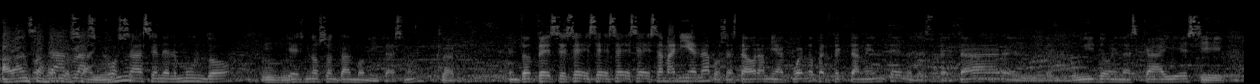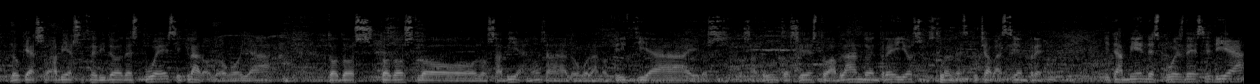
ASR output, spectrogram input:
varios las cosas en el mundo que no son tan bonitas ¿no? Claro. Entonces ese- ese- ese- esa mañana pues hasta ahora me acuerdo perfectamente del despertar el, el ruido en las calles y lo que había sucedido después y claro luego ya todos todos lo, lo sabían ¿no? o sea luego la noticia y los, los adultos y esto hablando entre ellos esto lo escuchaba siempre y también después de ese día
